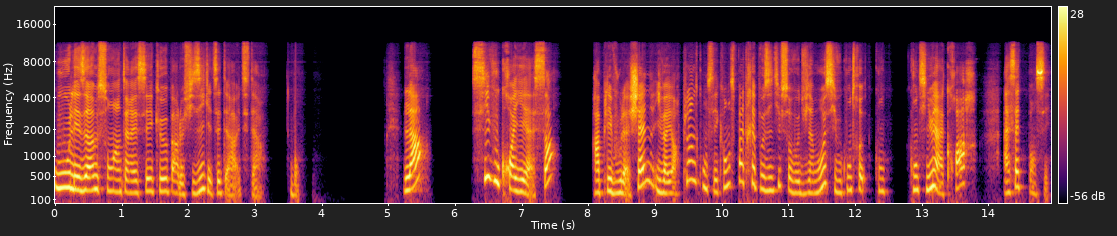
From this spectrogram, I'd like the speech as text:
ou les hommes sont intéressés que par le physique, etc. etc. Bon. Là, si vous croyez à ça, rappelez-vous la chaîne, il va y avoir plein de conséquences pas très positives sur votre vie amoureuse si vous continuez à croire à cette pensée.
